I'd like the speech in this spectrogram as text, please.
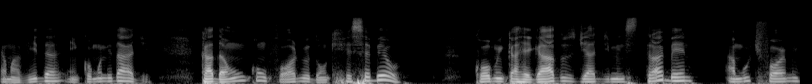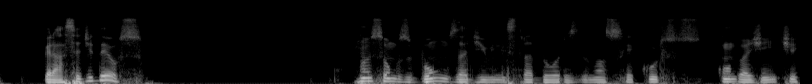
é uma vida em comunidade, cada um conforme o dom que recebeu, como encarregados de administrar bem a multiforme graça de Deus. Nós somos bons administradores dos nossos recursos. Quando a gente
